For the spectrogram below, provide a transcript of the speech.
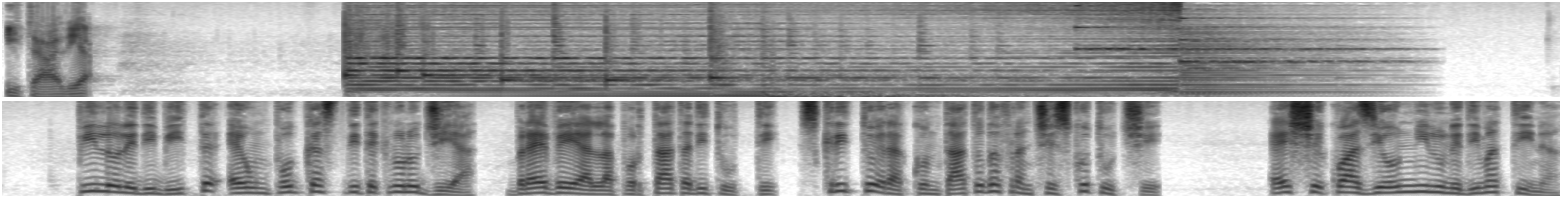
Italia. Pillole di Bit è un podcast di tecnologia, breve e alla portata di tutti, scritto e raccontato da Francesco Tucci. Esce quasi ogni lunedì mattina.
